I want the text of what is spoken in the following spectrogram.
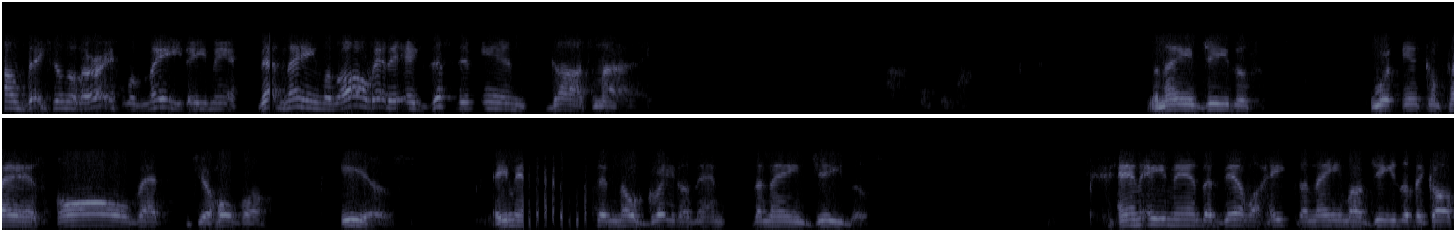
foundation of the earth was made, amen, that name was already existed in God's mind. The name Jesus would encompass all that Jehovah is. Amen. There's nothing no greater than the name Jesus. And amen, the devil hates the name of Jesus because,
